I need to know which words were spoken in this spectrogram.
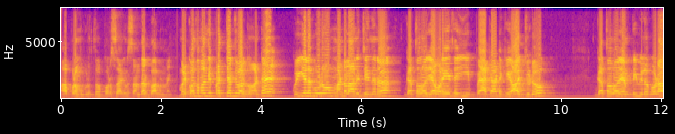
ఆ ప్రముఖులతో కొనసాగిన సందర్భాలు ఉన్నాయి మరి కొంతమంది ప్రత్యర్థి వర్గం అంటే కొయ్యలగూడెం మండలానికి చెందిన గతంలో ఎవరైతే ఈ పేకాటకి ఆద్యుడో గతంలో ఎంటీవీలో కూడా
